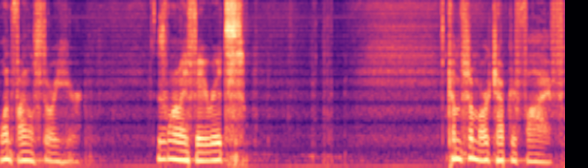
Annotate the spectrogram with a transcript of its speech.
one final story here. This is one of my favorites. It comes from Mark chapter 5.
